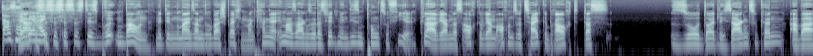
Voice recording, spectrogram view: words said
das hat ja, mir es, halt ist, es, ist, es ist das Brücken bauen, mit dem gemeinsam drüber sprechen. Man kann ja immer sagen, so, das wird mir in diesem Punkt zu viel. Klar, wir haben das auch, wir haben auch unsere Zeit gebraucht, das so deutlich sagen zu können, aber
